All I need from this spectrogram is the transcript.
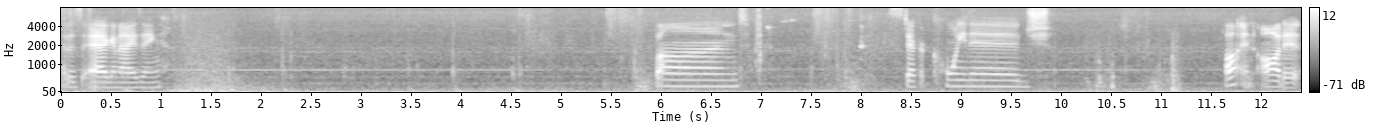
That is agonizing. Bond. Stack of coinage. Oh, an audit.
